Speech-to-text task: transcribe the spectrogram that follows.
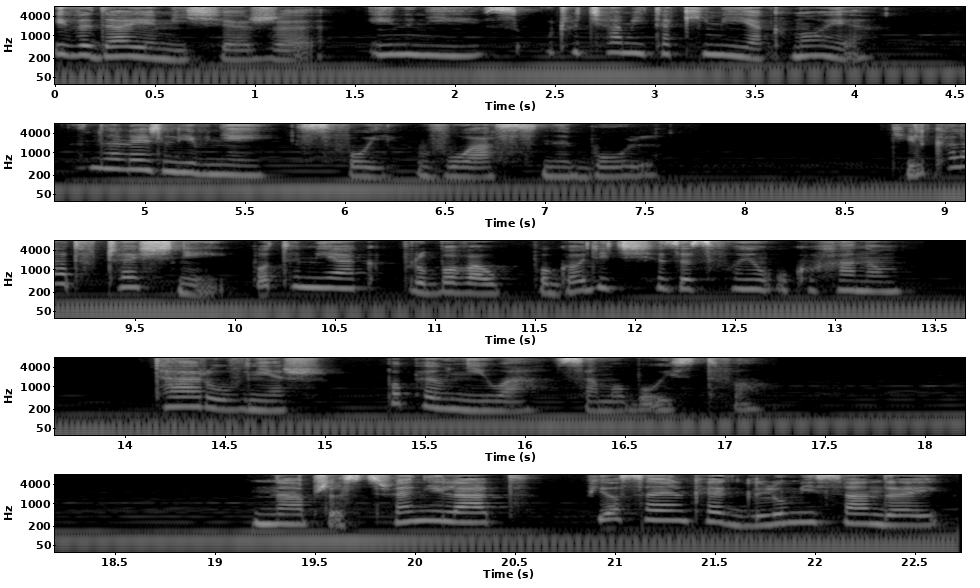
i wydaje mi się, że inni z uczuciami takimi jak moje znaleźli w niej swój własny ból. Kilka lat wcześniej, po tym jak próbował pogodzić się ze swoją ukochaną, ta również popełniła samobójstwo. Na przestrzeni lat piosenkę Gloomy Sunday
